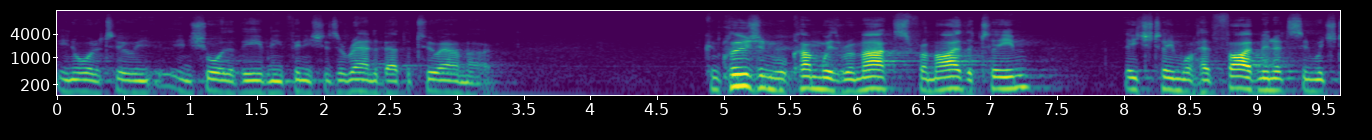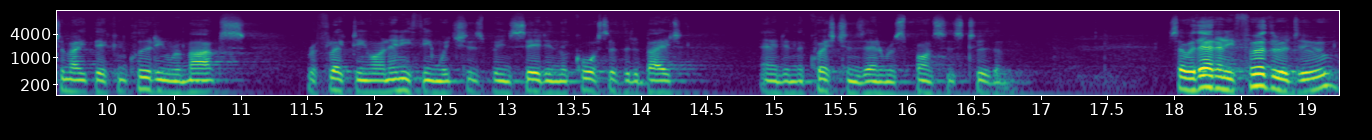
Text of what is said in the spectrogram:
in order to ensure that the evening finishes around about the two hour mark. Conclusion will come with remarks from either team. Each team will have five minutes in which to make their concluding remarks, reflecting on anything which has been said in the course of the debate and in the questions and responses to them. So, without any further ado,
